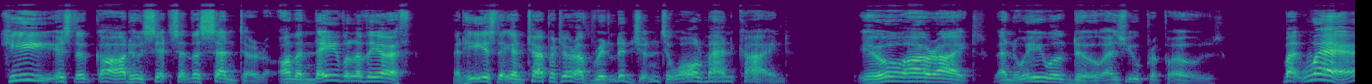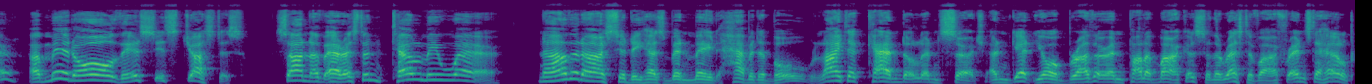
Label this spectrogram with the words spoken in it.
He is the god who sits in the centre, on the navel of the earth, and he is the interpreter of religion to all mankind. You are right, and we will do as you propose. But where, amid all this, is justice? Son of Ariston, tell me where. Now that our city has been made habitable, light a candle and search, and get your brother and Polemarchus and the rest of our friends to help,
